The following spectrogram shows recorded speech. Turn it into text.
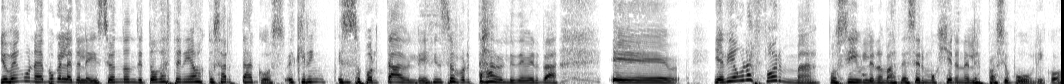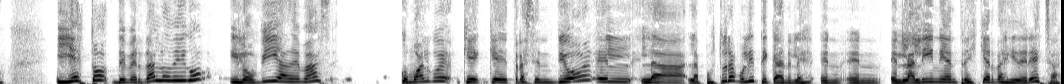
Yo vengo de una época en la televisión donde todas teníamos que usar tacos. Es que insoportable, insoportable, de verdad. Eh, y había una forma posible nomás de ser mujer en el espacio público. Y esto, de verdad lo digo, y lo vi además como algo que, que trascendió la, la, postura política en, el, en, en, en, la línea entre izquierdas y derechas.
